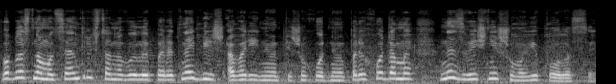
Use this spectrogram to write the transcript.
В обласному центрі встановили перед найбільш аварійними пішохідними переходами незвичні шумові полоси.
